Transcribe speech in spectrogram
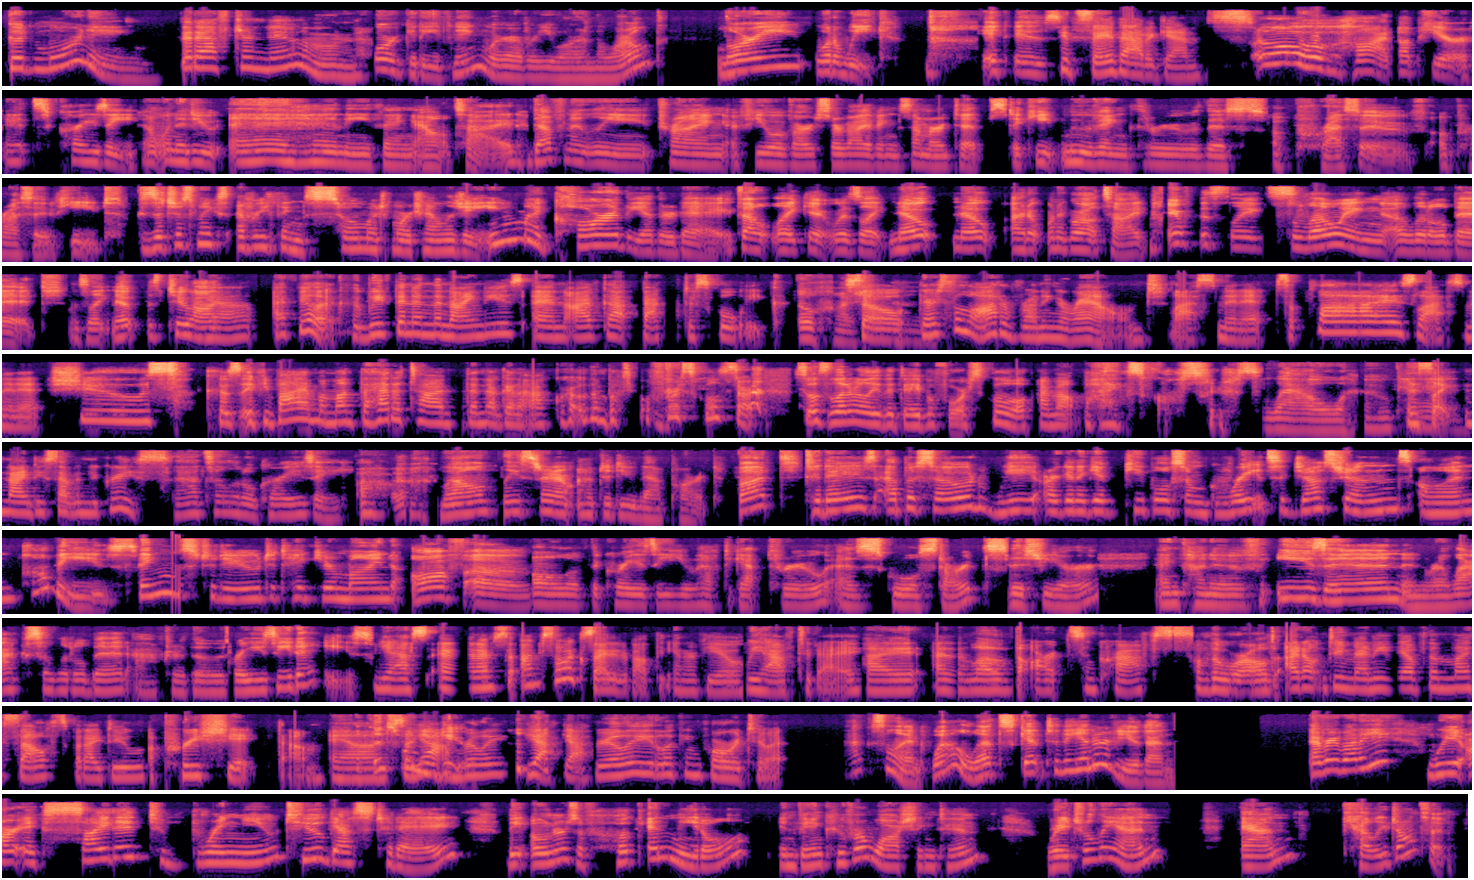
Good morning Good afternoon. or good evening, wherever you are in the world. Lori, what a week. It is You could say that again. so hot up here. It's crazy. Don't want to do anything outside. Definitely trying a few of our surviving summer tips to keep moving through this oppressive, oppressive heat because it just makes everything so much more challenging. Even my car the other day felt like it was like, nope, nope, I don't want to go outside. It was like slowing a little bit. I was like, nope, it's too hot. Yeah, I feel it. We've been in the 90s and I've got back to school week. Oh, So there's a lot of running around. Last minute supplies, last minute shoes. Because if you buy them a month ahead of time, then they're going to outgrow them before school starts. so it's literally the day before school. I'm out buying school shoes. wow. Okay. It's like 97 degrees. That's a little crazy. Oh. Well, at least I don't have to do that part. But today's episode, we are going to give people some great suggestions on hobbies, things to do to take your mind off of all of the crazy you have to get through as school starts this year and kind of ease in and relax a little bit after those crazy days. Yes, and I'm so, I'm so excited about the interview we have today. I I love the arts and crafts of the world. I don't do many of them myself, but I do appreciate them. And so yeah, I'm really yeah, yeah, really looking forward to it. Excellent. Well, let's get to the interview then. Everybody, we are excited to bring you two guests today the owners of Hook and Needle in Vancouver, Washington, Rachel Lien and Kelly Johnson.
